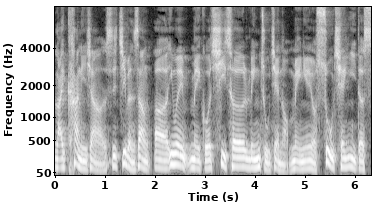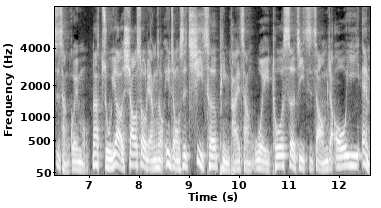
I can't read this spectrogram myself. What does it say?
来看一下，是基本上呃，因为美国汽车零组件哦，每年有数千亿的市场规模。那主要销售两种，一种是汽车品牌厂委托设计制造，我们叫 OEM。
